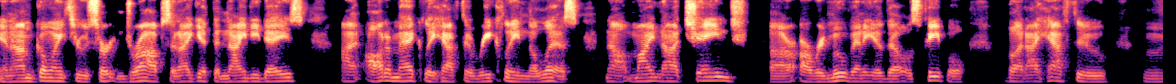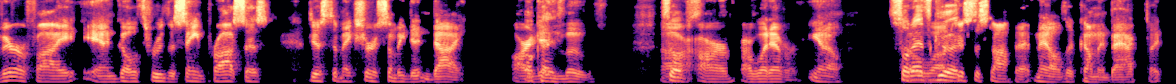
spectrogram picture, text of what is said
and I'm going through certain drops and I get the 90 days, I automatically have to reclean the list. Now, it might not change or, or remove any of those people, but I have to verify and go through the same process just to make sure somebody didn't die or okay. didn't move so, or, or, or whatever, you know. So, so that's uh, good. Just to stop that mail to coming back, but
